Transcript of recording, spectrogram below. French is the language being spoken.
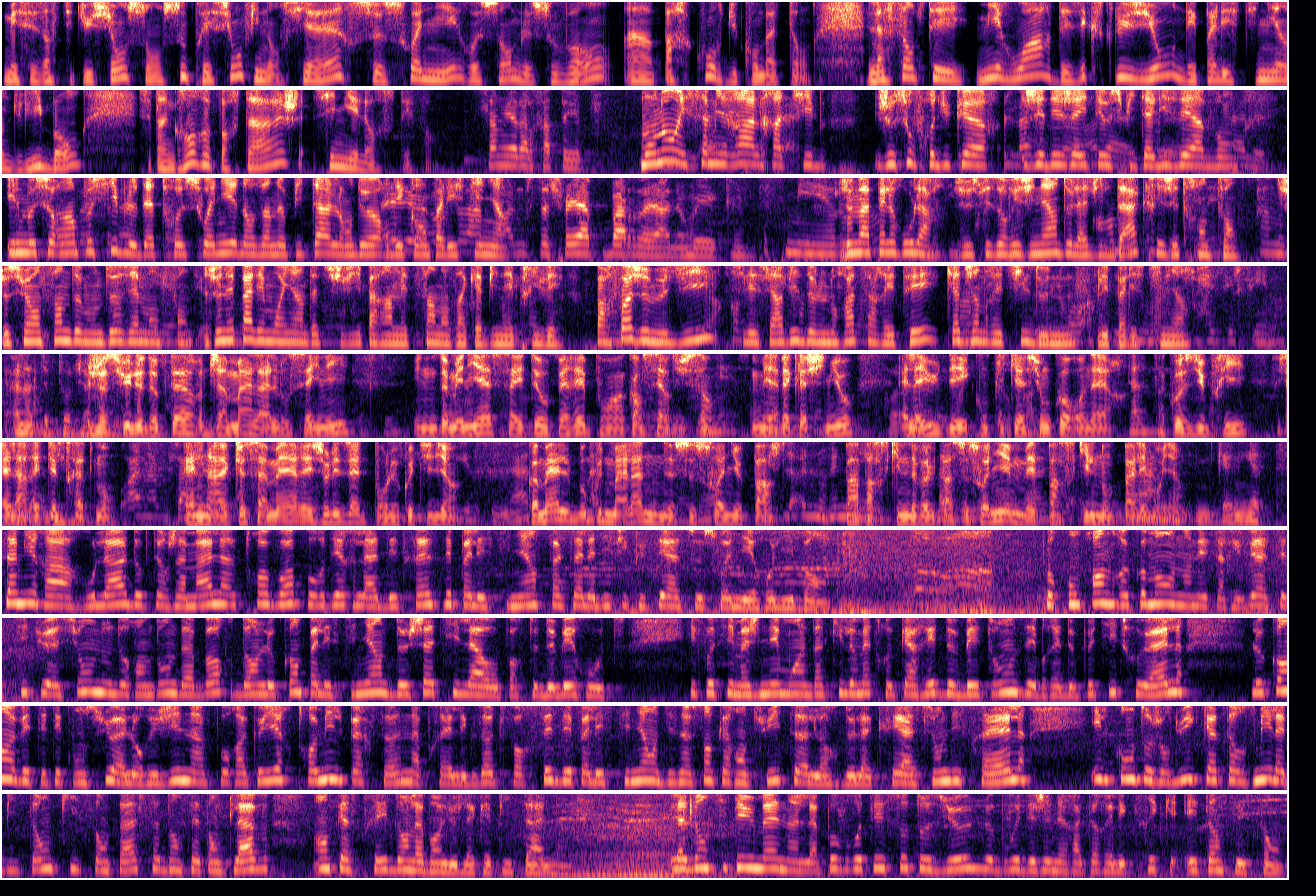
Mais ces institutions sont sous pression financière. Se soigner ressemble souvent à un parcours du combattant. La santé, miroir des exclusions des Palestiniens du Liban. C'est un grand reportage signé Laure Stéphane. Mon nom est Samira Al-Khatib. Je souffre du cœur. J'ai déjà été hospitalisée avant. Il me serait impossible d'être soignée dans un hôpital en dehors des camps palestiniens. Je m'appelle Roula. Je suis originaire de la ville d'Acre et j'ai 30 ans. Je suis enceinte de mon deuxième enfant. Je n'ai pas les moyens d'être suivie par un médecin dans un cabinet privé. Parfois, je me dis, si les services de l'UNRWA s'arrêtaient, qu'adviendrait-il de nous, les Palestiniens? Je suis le docteur Jamal Al-Husseini. Une de mes nièces a été opérée pour un cancer du sein. Mais avec la chimio, elle a eu des complications coronaires. À cause du prix, elle a arrêté le traitement. Elle n'a que sa mère et je les aide pour le quotidien. Comme elle, beaucoup de malades ne se soignent pas. Pas parce qu'ils ne veulent pas se soigner, mais parce qu'ils n'ont pas les moyens. Samira Roula, docteur Jamal, trois voix pour dire la détresse des Palestiniens face à la difficulté à se soigner au Liban. Pour comprendre comment on en est arrivé à cette situation, nous nous rendons d'abord dans le camp palestinien de Shatila, aux portes de Beyrouth. Il faut s'imaginer moins d'un kilomètre carré de béton zébré de petites ruelles. Le camp avait été conçu à l'origine pour accueillir 3000 personnes après l'exode forcé des Palestiniens en 1948 lors de la création d'Israël. Il compte aujourd'hui 14 000 habitants qui s'entassent dans cette enclave encastrée dans la banlieue de la capitale. La densité humaine, la pauvreté saute aux yeux, le bruit des générateurs électriques est incessant.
